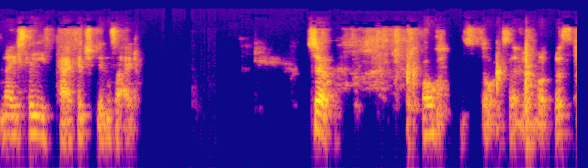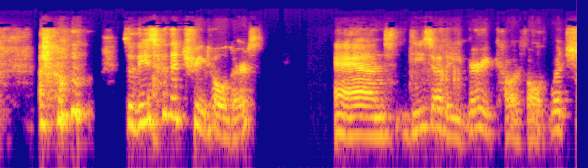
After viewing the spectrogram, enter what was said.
nicely packaged inside. So, oh, so excited about this. so these are the treat holders. And these are the very colorful, which,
